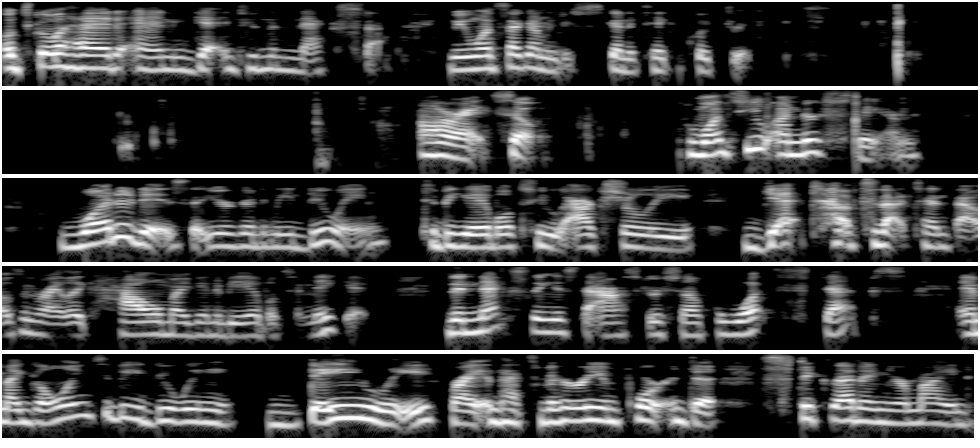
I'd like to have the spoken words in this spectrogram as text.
let's go ahead and get into the next step. Give me one second. I'm just going to take a quick drink. All right. So once you understand what it is that you're going to be doing to be able to actually get up to that 10,000, right? Like, how am I going to be able to make it? The next thing is to ask yourself, what steps am I going to be doing daily, right? And that's very important to stick that in your mind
